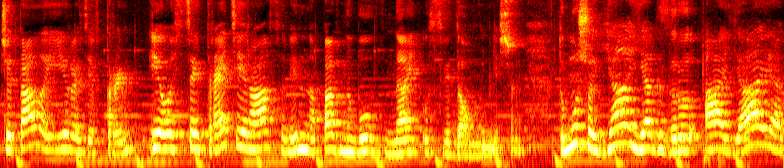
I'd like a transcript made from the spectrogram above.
читала її разів три. І ось цей третій раз він, напевно, був найусвідомленішим. Тому що я як зро... а я як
